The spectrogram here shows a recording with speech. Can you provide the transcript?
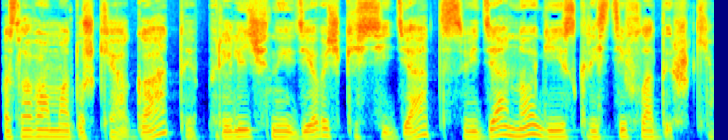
По словам матушки Агаты, приличные девочки сидят, сведя ноги и скрестив лодыжки.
